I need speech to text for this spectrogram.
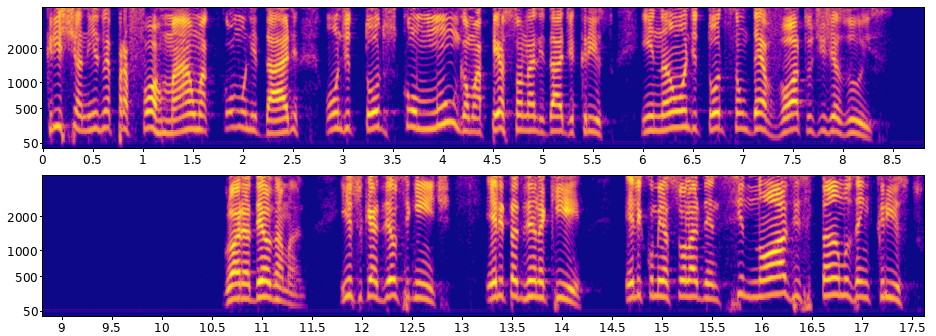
Cristianismo é para formar uma comunidade onde todos comungam a personalidade de Cristo e não onde todos são devotos de Jesus. Glória a Deus, amado. Isso quer dizer o seguinte: ele está dizendo aqui, ele começou lá dizendo: se nós estamos em Cristo,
